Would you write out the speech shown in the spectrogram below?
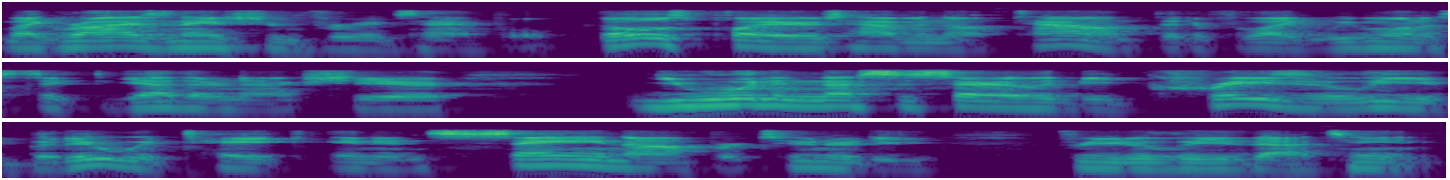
Like Rise Nation, for example, those players have enough talent that if like we want to stick together next year, you wouldn't necessarily be crazy to leave, but it would take an insane opportunity for you to leave that team.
